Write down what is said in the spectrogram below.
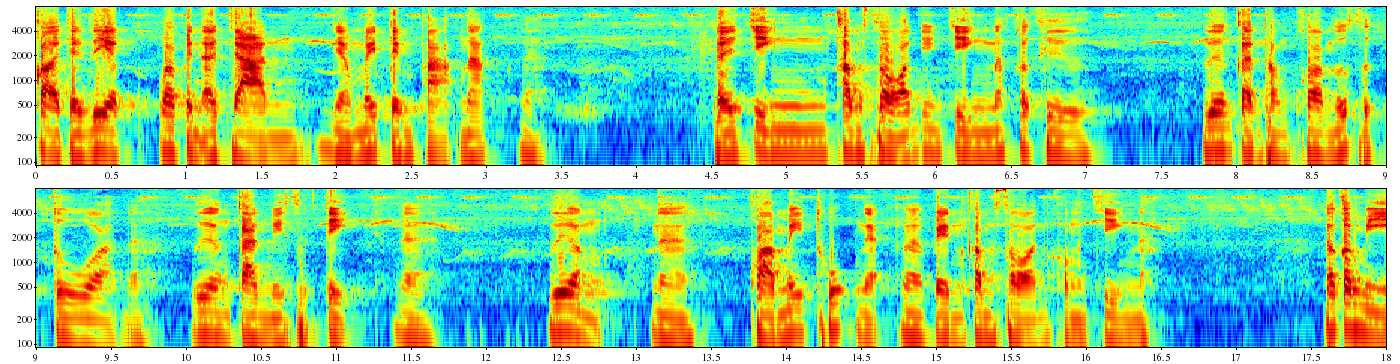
ก็อาจจะเรียกว่าเป็นอาจารย์ยังไม่เต็มปากนักนะแต่จริงคำสอนจริง ๆนะก็คือ เรื่องการทำความรู้สึกตัวนะเรื่องการมีสตินะเรื่องนะความไม่ทุกเนี่ยมันเป็นคำสอนของจริงนะแล้วก็มี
